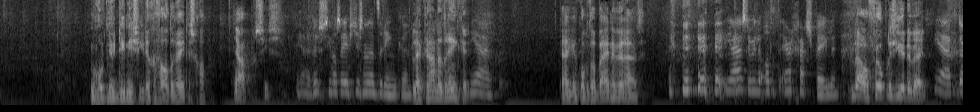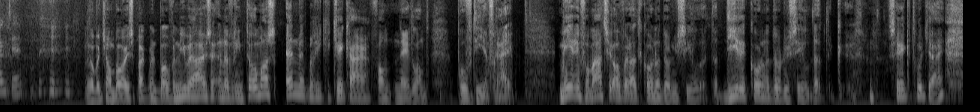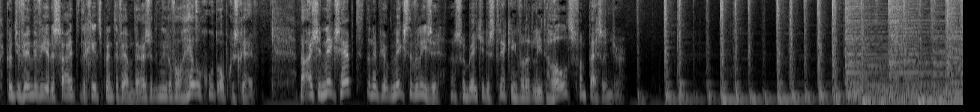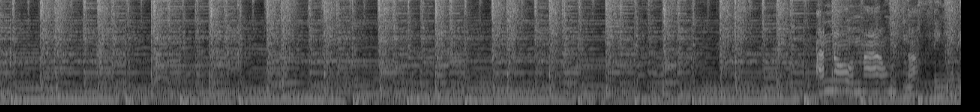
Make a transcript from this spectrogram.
Maar goed, nu dient in ieder geval de wetenschap. Ja, precies. Ja, Rus die was eventjes aan het drinken. Lekker aan het drinken. Ja. Kijk, er komt er bijna weer uit. ja, ze willen altijd erg graag spelen. Nou, veel plezier ermee. Ja, bedankt hè. Robert-Jan Boy sprak met Boven Nieuwenhuizen en haar vriend Thomas... en met Marieke Krikhaar van Nederland Proefdiervrij. Meer informatie over dat conadoniciel, dat dierenconadoniciel... dat zeg ik het goed, ja, hè? kunt u vinden via de site degids.fm. Daar is het in ieder geval heel goed opgeschreven. Nou, als je niks hebt, dan heb je ook niks te verliezen. Dat is een beetje de strekking van het lied Hulls van Passenger.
